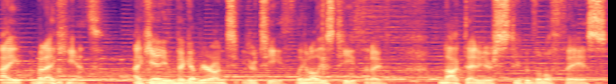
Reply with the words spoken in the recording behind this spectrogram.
I, but I can't. I can't even pick up your own your teeth. Look at all these teeth that I've knocked out of your stupid little face.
